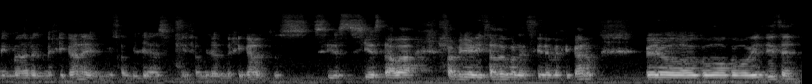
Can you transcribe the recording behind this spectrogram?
mi, madre es mexicana y mi familia es, mi familia es mexicana, entonces sí, sí, estaba familiarizado con el cine mexicano. Pero como, como bien dicen,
